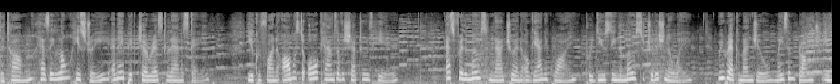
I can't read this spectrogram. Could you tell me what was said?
The town has a long history and a picturesque landscape. You could find almost all kinds of chateaux here. As for the most natural and organic wine, produced in the most traditional way, we recommend you Maison Blanche in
